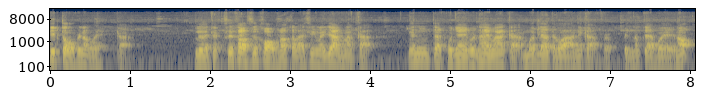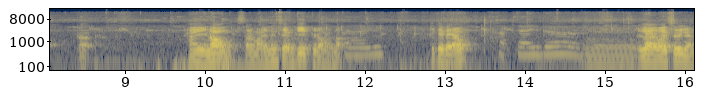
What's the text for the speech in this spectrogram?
ติดโตพี่น้องเว้ยก็เหลือจากซื้อข้าวซื้อของเนาะกับหลายสิ่งหลายอย่างนะกะเงินจากผู้ใหญ่เพิ่นให้มากะหมดแล้วแต่ว่านี่กะแบบเป็นน้ำใจบ่อยเนาะกะให้น้องสายไหมหนึ่งแสนกีบพี่น้องขับเนาะใจให้จะได้เอา ขับใจเด้อ อืม ไอ้ลายไว้ซื้อหยัง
